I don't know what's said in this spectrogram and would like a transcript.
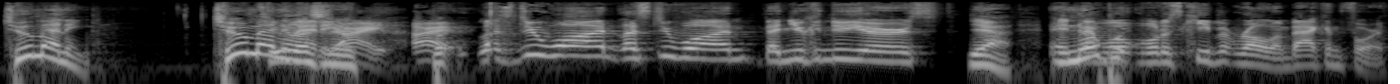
Too many, too many Too many. listeners. All right, all right. let's do one. Let's do one. Then you can do yours. Yeah, and No, no, we'll, we'll just keep it rolling back and forth.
